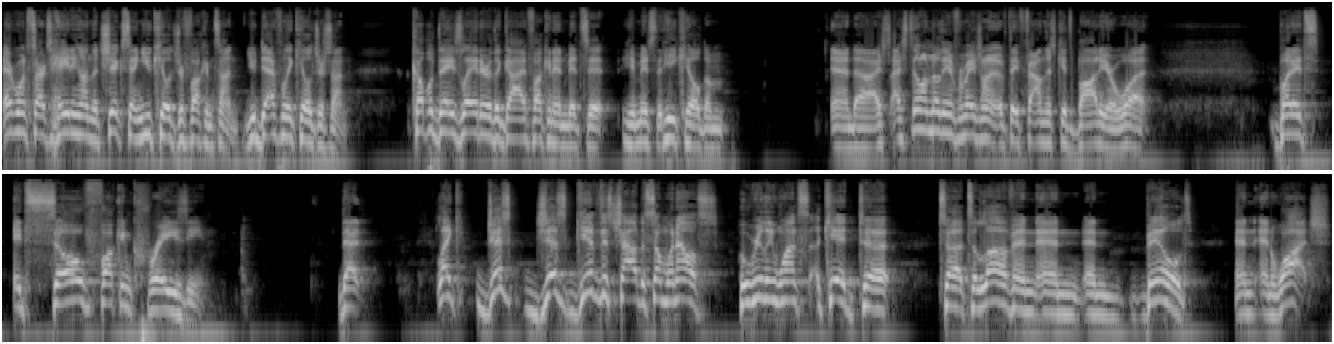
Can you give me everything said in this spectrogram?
everyone starts hating on the chick, saying you killed your fucking son. You definitely killed your son. A couple days later, the guy fucking admits it. He admits that he killed him. And uh, I, I still don't know the information on if they found this kid's body or what. But it's it's so fucking crazy that like just just give this child to someone else who really wants a kid to to to love and and and build and and watch.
